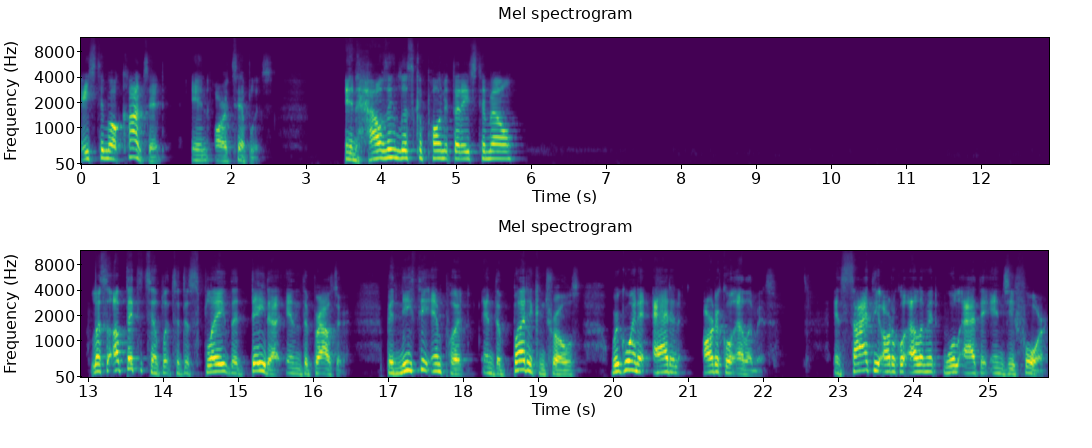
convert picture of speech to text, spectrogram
HTML content in our templates. In housing list component.html, let's update the template to display the data in the browser. Beneath the input and the button controls, we're going to add an article element. Inside the article element, we'll add the ngFor,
